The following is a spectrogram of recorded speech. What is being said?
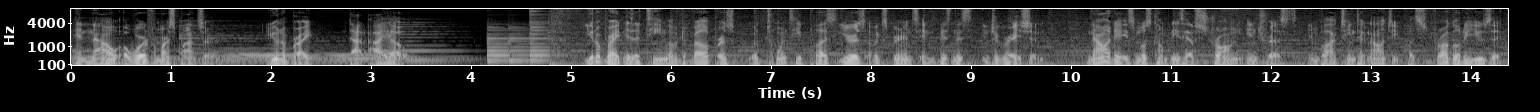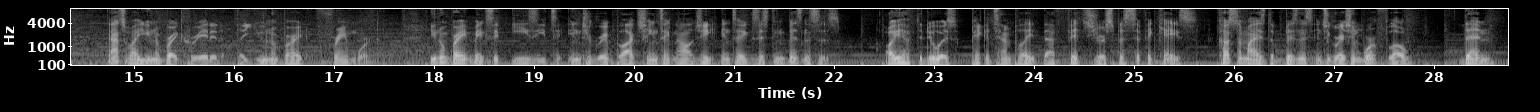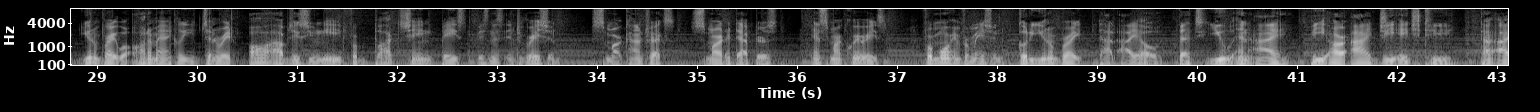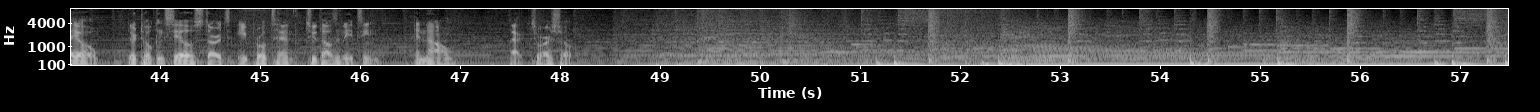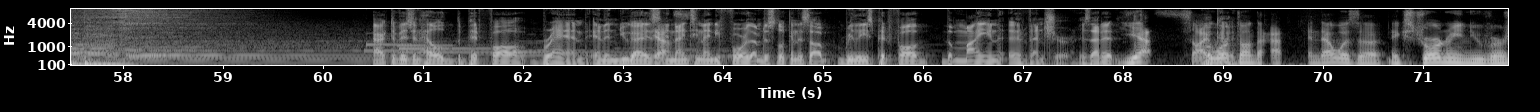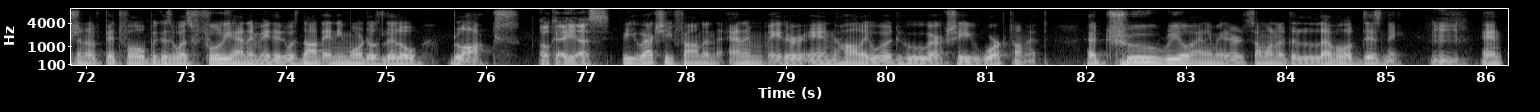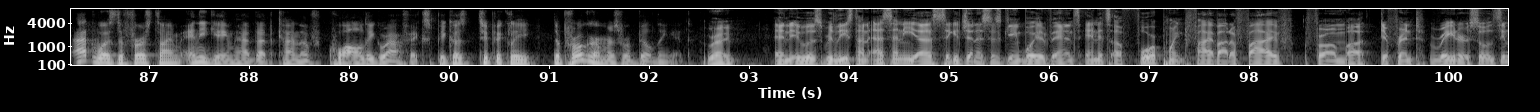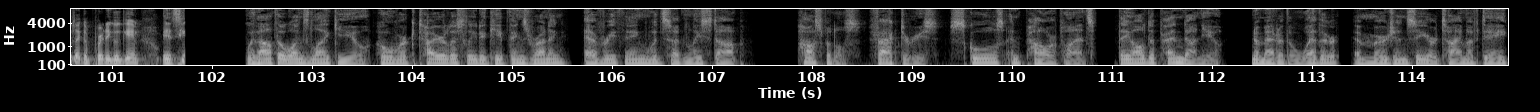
And now, a word from our sponsor, Unibright.io. Unibright is a team of developers with 20 plus years of experience in business integration. Nowadays, most companies have strong interest in blockchain technology but struggle to use it. That's why Unibright created the Unibright framework. Unibright makes it easy to integrate blockchain technology into existing businesses. All you have to do is pick a template that fits your specific case, customize the business integration workflow, then Unibright will automatically generate all objects you need for blockchain based business integration smart contracts, smart adapters, and smart queries. For more information, go to unibright.io. That's U N I B R I G H T.io. Their token sale starts April 10th, 2018. And now, back to our show. Activision held the Pitfall brand, and then you guys Yes. in 1994, I'm just looking this up, released Pitfall: The Mayan Adventure. Is that it? Yes. So I Okay. worked on that. And that was an extraordinary new version of Pitfall because it was fully animated. It was not anymore those little blocks. Okay, yes. We we actually found an animator in Hollywood who actually worked on it. A true real animator, someone at the level of Disney. Mm. And that was the first time any game had that kind of quality graphics because typically the programmers were building it. Right. And it was released on SNES, Sega Genesis, Game Boy Advance, and it's a 4.5 out of 5 from uh, different raters. So it seems like a pretty good game. It seems Without the ones like you, who work tirelessly to keep things running, everything would suddenly stop. Hospitals, factories, schools, and power plants, they all depend on you. No matter the weather, emergency, or time of day,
